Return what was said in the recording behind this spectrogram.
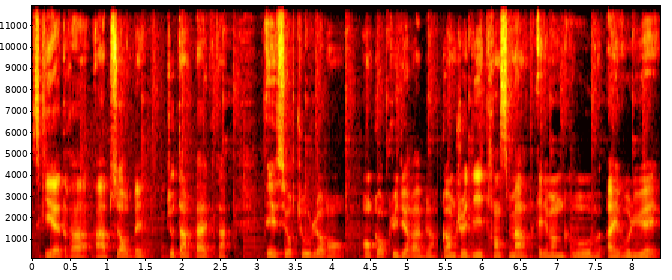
ce qui aidera à absorber tout impact et surtout le rend encore plus durable. Comme je dis, Transmart Element Groove a évolué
